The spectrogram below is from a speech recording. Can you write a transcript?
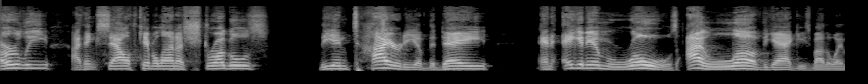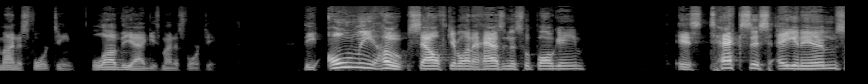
early. I think South Carolina struggles the entirety of the day, and A&M rolls. I love the Aggies, by the way, minus 14. Love the Aggies minus 14. The only hope South Carolina has in this football game is Texas A&M's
